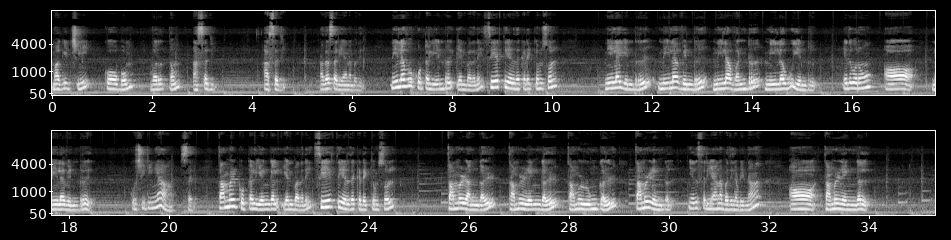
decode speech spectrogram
மகிழ்ச்சி கோபம் வருத்தம் அசதி. அசதி. அதான் சரியான பதில். நிலவு கூட்டல் என்று என்பதனை சேர்த்து எழுத கிடைக்கும் சொல் நில என்று நிலவென்று நிலவன்று நிலவு என்று. எது வரும்? ஆ நிலவென்று. குறிச்சிட்டீங்களா? சரி. தமிழ் குட்டல் எங்கள் என்பதனை சேர்த்து எழுத கிடைக்கும் சொல் தமிழங்கள் தமிழெங்கள் தமிழுங்கள் தமிழெங்கள். எது சரியான பதில் அப்படின்னா? ஆ தமிழெங்கள்.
